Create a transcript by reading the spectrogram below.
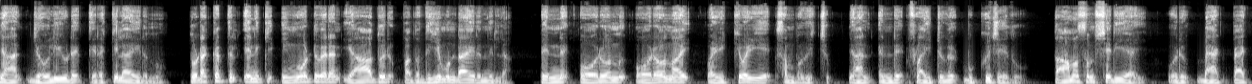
ഞാൻ ജോലിയുടെ തിരക്കിലായിരുന്നു. തുടക്കത്തിൽ എനിക്ക് ഇങ്ങോട്ട് വരാൻ യാതൊരു പദ്ധതിയുമുണ്ടായിരുന്നില്ല പിന്നെ ഓരോന്ന് ഓരോന്നായി വഴിക്ക് വഴിയെ സംഭവിച്ചു. ഞാൻ എന്റെ ഫ്ലൈറ്റുകൾ ബുക്ക് ചെയ്തു. താമസം ശരിയായി. ഒരു ബാക്ക് പാക്ക്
